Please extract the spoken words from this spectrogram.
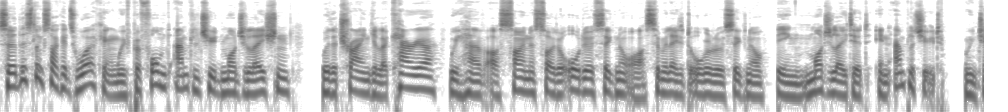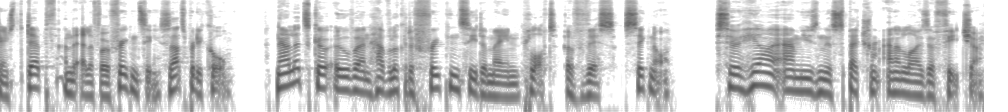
So this looks like it's working. We've performed amplitude modulation with a triangular carrier. We have our sinusoidal audio signal or our simulated audio signal being modulated in amplitude. We can change the depth and the LFO frequency, so that's pretty cool. Now let's go over and have a look at a frequency domain plot of this signal. So here I am using the spectrum analyzer feature.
